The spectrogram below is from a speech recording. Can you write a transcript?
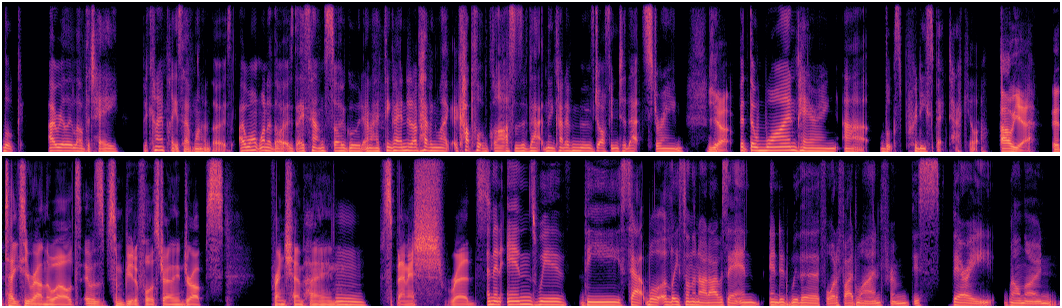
look, I really love the tea, but can I please have one of those? I want one of those. They sound so good. And I think I ended up having like a couple of glasses of that and then kind of moved off into that stream. Yeah. But the wine pairing uh, looks pretty spectacular. Oh yeah. It takes you around the world. It was some beautiful Australian drops, French champagne, Mm. Spanish reds. And then ends with the south, well, at least on the night I was there, and ended with a fortified wine from this very well known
